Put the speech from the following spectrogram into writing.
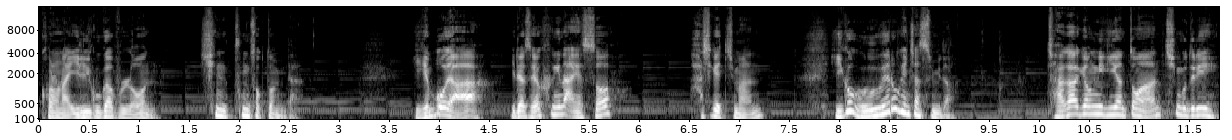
코로나19가 불러온 신풍속도입니다. 이게 뭐야? 이래서요 흥이 나겠어? 하시겠지만 이거 의외로 괜찮습니다. 자가격리 기간 동안 친구들이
